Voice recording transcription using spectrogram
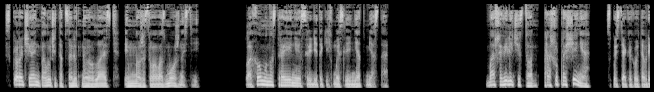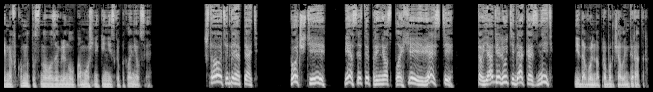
Скоро Чань получит абсолютную власть и множество возможностей, Плохому настроению среди таких мыслей нет места. «Ваше Величество, прошу прощения!» Спустя какое-то время в комнату снова заглянул помощник и низко поклонился. Что тебе опять? Учти, если ты принес плохие вести, то я велю тебя казнить», — недовольно пробурчал император.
